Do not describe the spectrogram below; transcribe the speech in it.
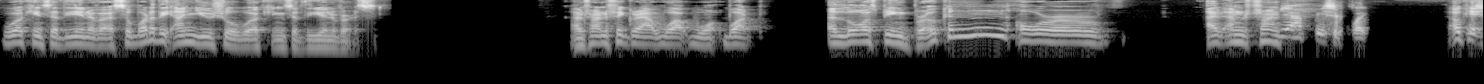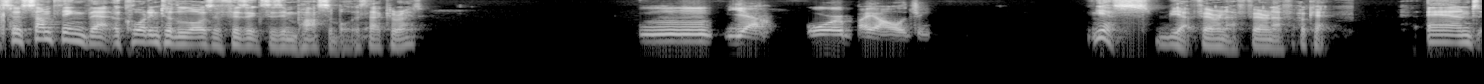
workings of the universe. So what are the unusual workings of the universe? I'm trying to figure out what what, what a law is being broken, or I, am trying. Yeah, basically. Okay, basically. so something that, according to the laws of physics, is impossible. Is that correct? Mm, yeah, or biology. Yes. Yeah. Fair enough. Fair enough. Okay. And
